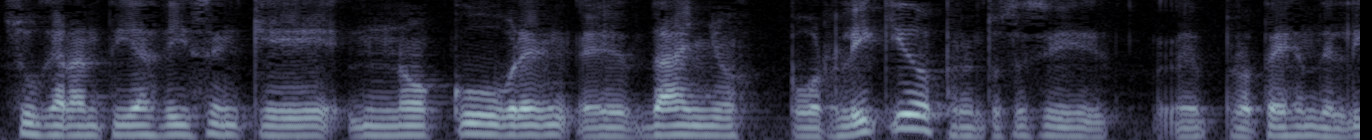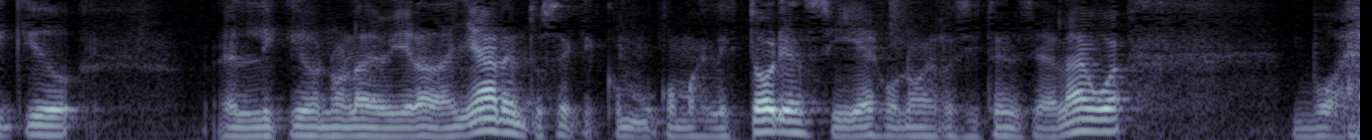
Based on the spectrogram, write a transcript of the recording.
sus garantías dicen que no cubren eh, daños por líquidos, pero entonces si eh, protegen del líquido, el líquido no la debiera dañar, entonces que como, como es la historia, si es o no es resistencia al agua. Bueno,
